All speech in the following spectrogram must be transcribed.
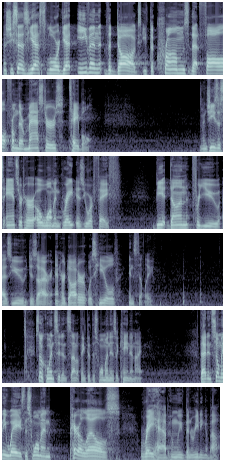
And she says, Yes, Lord, yet even the dogs eat the crumbs that fall from their master's table. And Jesus answered her, O woman, great is your faith. Be it done for you as you desire. And her daughter was healed instantly. It's no coincidence, I don't think, that this woman is a Canaanite. That in so many ways, this woman parallels Rahab, whom we've been reading about.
